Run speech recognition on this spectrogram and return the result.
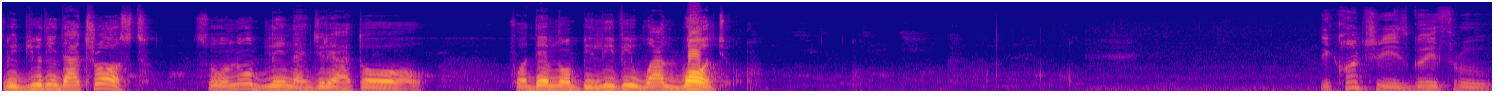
rebuilding that trust. So no blame Nigeria at all for them not believing one word. The country is going through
